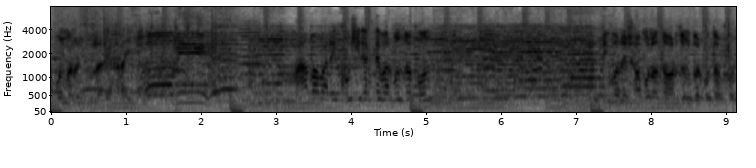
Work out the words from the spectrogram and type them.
আপন মানুষ মানুষগুলারে হারাইছি। মা বাবারে খুশি রাখতে পারব যখন। জীবনে সফলতা অর্জন করব তখন।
